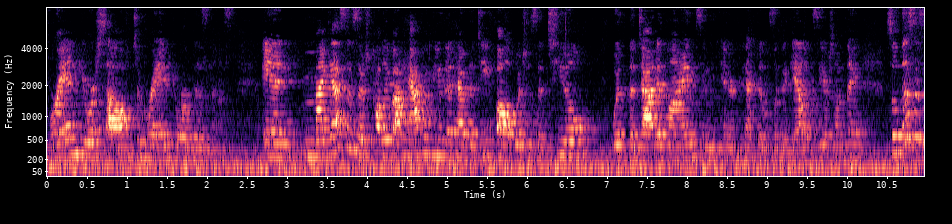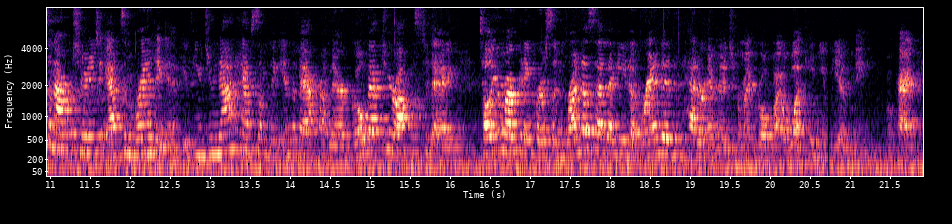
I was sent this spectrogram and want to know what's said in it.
brand yourself, to brand your business. And my guess is there's probably about half of you that have the default, which is a teal with the dotted lines and interconnected, looks like a galaxy or something. So this is an opportunity to add some branding in. If you do not have something in the background there, go back to your office today, tell your marketing person, Brenda said I need a branded header image for my profile, what can you give me, okay?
